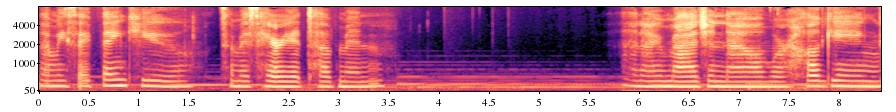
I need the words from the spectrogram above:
And we say thank you to Miss Harriet Tubman. And I imagine now we're hugging.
